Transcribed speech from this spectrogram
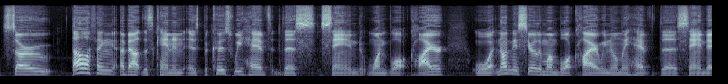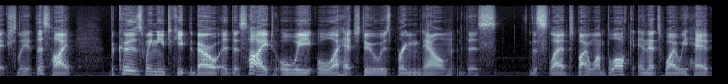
So the other thing about this cannon is because we have this sand one block higher, or not necessarily one block higher, we normally have the sand actually at this height, because we need to keep the barrel at this height, all we all I had to do was bring down this the slabs by one block, and that's why we have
